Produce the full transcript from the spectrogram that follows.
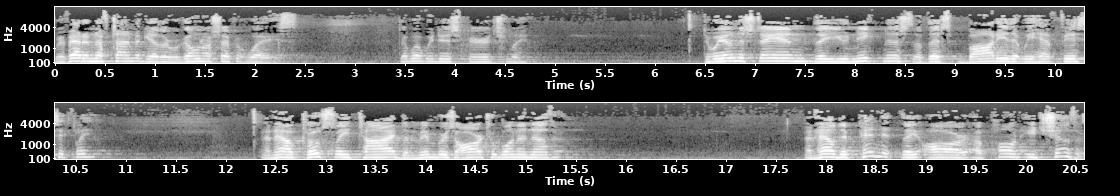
We've had enough time together. We're going our separate ways. Is that what we do spiritually? Do we understand the uniqueness of this body that we have physically? And how closely tied the members are to one another? and how dependent they are upon each other.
